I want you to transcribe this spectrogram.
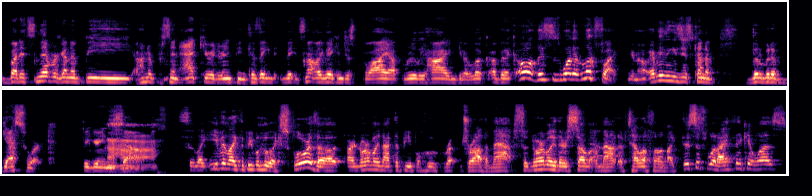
but it's never going to be 100% accurate or anything because they, they, it's not like they can just fly up really high and get a look. I'll be like, oh, this is what it looks like. You know, everything is just kind of a little bit of guesswork figuring this uh-huh. out. So like even like the people who explore the are normally not the people who r- draw the maps. So normally there's some yeah. amount of telephone like this is what I think it was,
